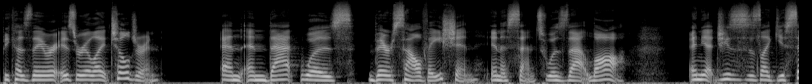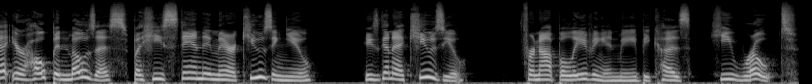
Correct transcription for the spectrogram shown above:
because they were Israelite children. And and that was their salvation in a sense was that law. And yet jesus is like you set your hope in moses but he's standing there accusing you. He's going to accuse you for not believing in me because he wrote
